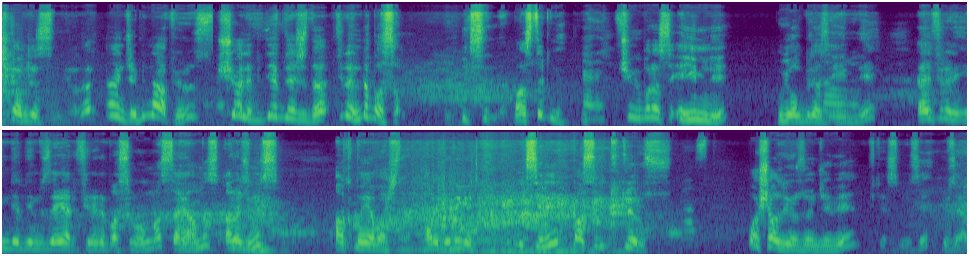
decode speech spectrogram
Çıkabilirsin diyorlar. Önce bir ne yapıyoruz? Şöyle bir debriyajı da freni de basalım. İkisini de. Bastık mı? Evet. Çünkü burası eğimli. Bu yol biraz Doğru. eğimli. El freni indirdiğimizde eğer freni basılı olmazsa ayağımız aracımız akmaya başlar. Harekete geç. İkisini basılı tutuyoruz. Boşalıyoruz önce bir vitesimizi. Güzel.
